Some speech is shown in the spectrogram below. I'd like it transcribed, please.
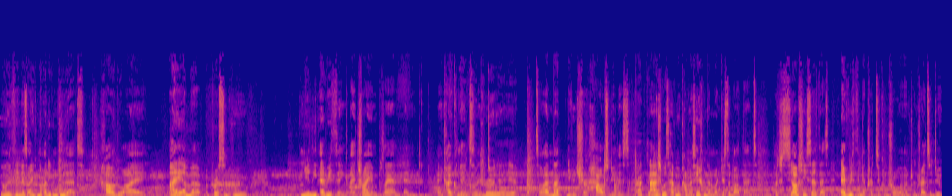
The only thing is, I don't know how to even do that. How do I? I am a, a person who nearly everything I try and plan and and calculate and control, do. yeah, yeah. So I'm not even sure how to do this. Practically. I actually was having a conversation with them just about that. She, she says that everything I try to control and I try- to do,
